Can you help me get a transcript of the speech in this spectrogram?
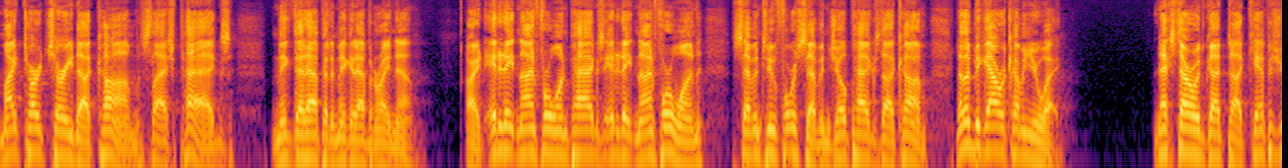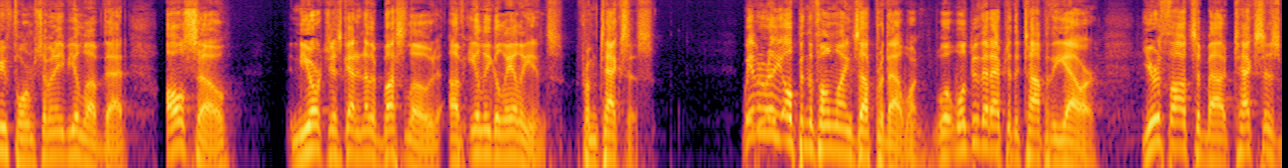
mytartcherry.com slash pags. Make that happen and make it happen right now. All right, 888-941-PAGS, 888-941-7247, joepags.com. Another big hour coming your way. Next hour, we've got uh, campus reform. So many of you love that. Also, New York just got another busload of illegal aliens from Texas. We haven't really opened the phone lines up for that one. We'll, we'll do that after the top of the hour. Your thoughts about Texas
